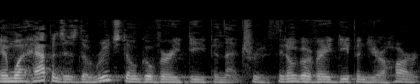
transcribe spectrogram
and what happens is the roots don't go very deep in that truth. They don't go very deep into your heart.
